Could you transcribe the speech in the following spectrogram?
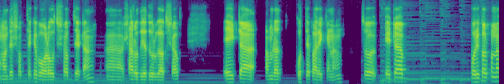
আমাদের সব থেকে বড় উৎসব যেটা শারদীয় দুর্গা উৎসব, এইটা আমরা করতে পারি কিনা। তো এটা পরিকল্পনা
